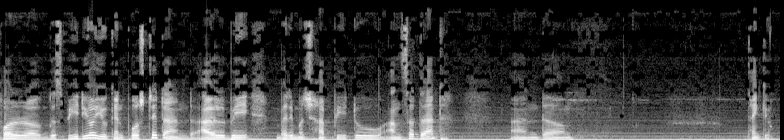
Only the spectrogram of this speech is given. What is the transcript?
for uh, this video you can post it and I will be very much happy to answer that. And um, thank you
